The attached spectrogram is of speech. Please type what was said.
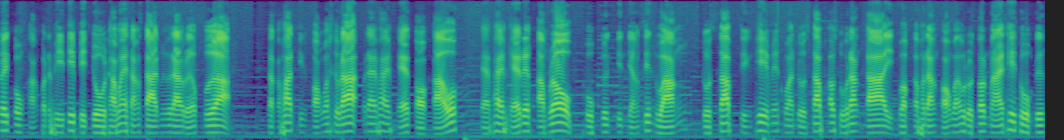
ด้วยกรงขังปฐพีที่ปิดอยู่ทำให้ทางซานมีเวลาเหลือเฟือ จักรพรรดิคิงของวัชระไม่ได้พ่ายแพ้ต่อเขา แต่พ่ายแพ้ด้วยความโลภถูกกลืนกินอย่างสิ้นหวังดูดซับสิ่งที่ไม่ควรดูดซับเข้าสู่ร่างกาย บวกกับพลังของบรรพบุรุษต้นไม้ที่ถูกดึง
